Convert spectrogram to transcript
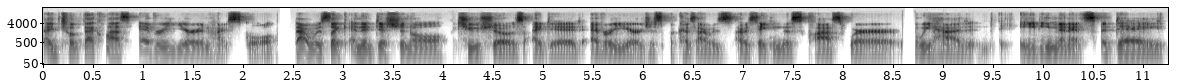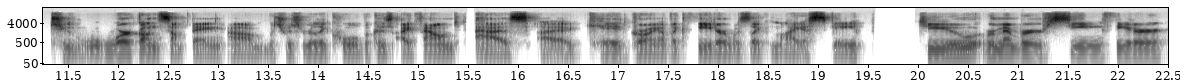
I took that class every year in high school. That was like an additional two shows I did every year just because I was I was taking this class where we had 80 minutes a day to work on something um, which was really cool because I found as a kid growing up like theater was like my escape. Do you remember seeing theater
